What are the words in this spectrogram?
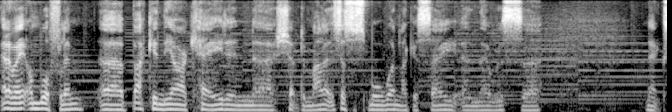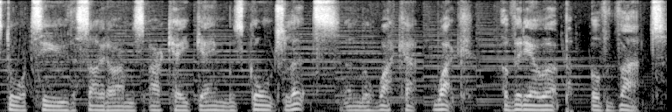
Anyway, I'm waffling. Uh, back in the arcade in uh, Shepton Mallet, it's just a small one, like I say, and there was next door to the Sidearms arcade game was Gauntlet, and we'll whack at whack a video up of that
